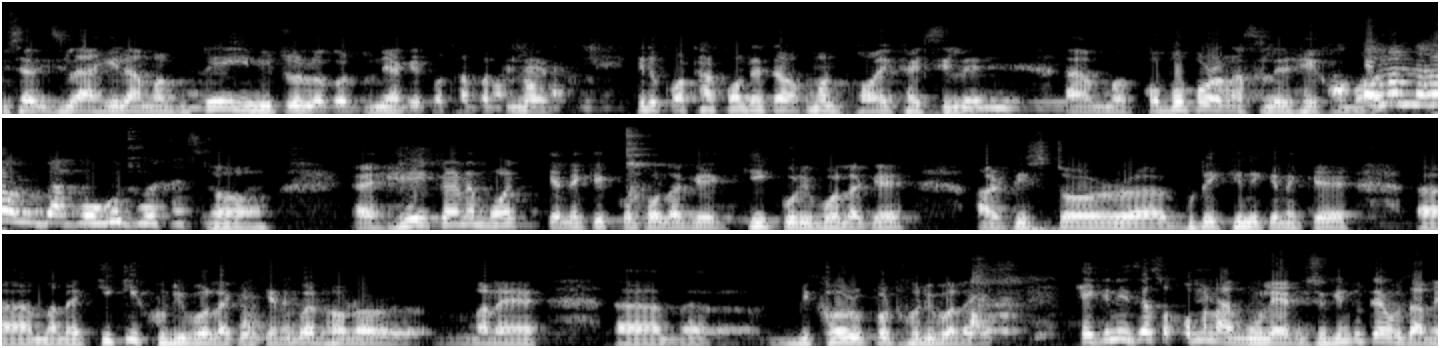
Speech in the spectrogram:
বিচাৰিছিলে আহিলে আমাৰ গোটেই ইউনিটৰ লগত ধুনীয়াকে কথা পাতিলে। কিন্তু কথা কওঁতে তেওঁ অকণমান ভয় খাইছিলে। ক'ব পৰা নাছিলে সেই সময়ত। অঁ। সেইকাৰণে মই কেনেকে ক'ব লাগে কি কৰিব লাগে আৰ্টিষ্টৰ গোটেইখিনি কেনেকে মানে কি কি সুধিব লাগে কেনেকুৱা ধৰণৰ মানে বিষয়ৰ ওপৰত সুধিব লাগে। সেইখিনি জাষ্ট অকণমান আঙুলিয়াই দিছোঁ। কিন্তু তেওঁ জানে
